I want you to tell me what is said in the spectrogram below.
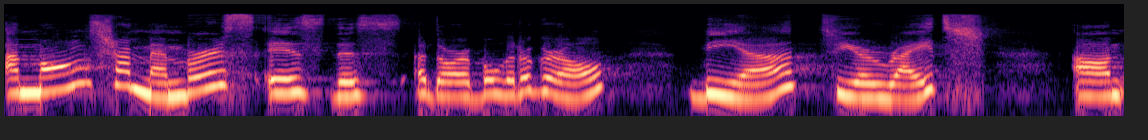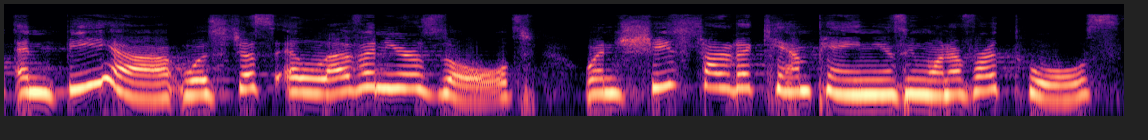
Amongst our members is this adorable little girl, Bia, to your right. Um, and Bia was just 11 years old when she started a campaign using one of our tools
